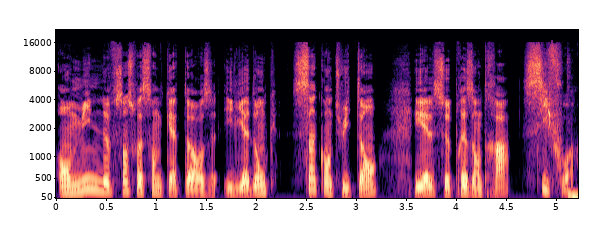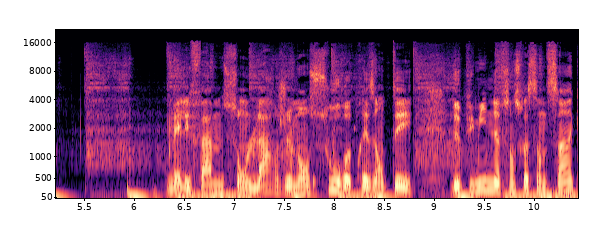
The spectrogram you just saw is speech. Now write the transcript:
en 1974, il y a donc 58 ans, et elle se présentera six fois. Mais les femmes sont largement sous-représentées. Depuis 1965,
